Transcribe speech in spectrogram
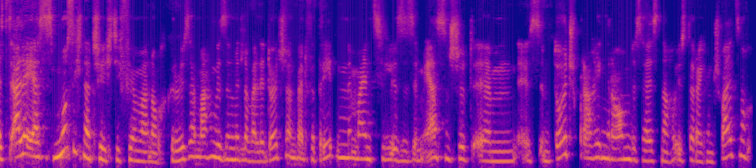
als allererstes muss ich natürlich die Firma noch größer machen. Wir sind mittlerweile deutschlandweit vertreten. Mein Ziel ist es im ersten Schritt, ähm, ist im deutschsprachigen Raum, das heißt nach Österreich und Schweiz noch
